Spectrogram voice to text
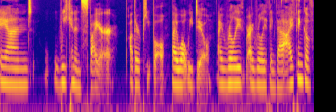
and we can inspire other people by what we do. I really I really think that. I think of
